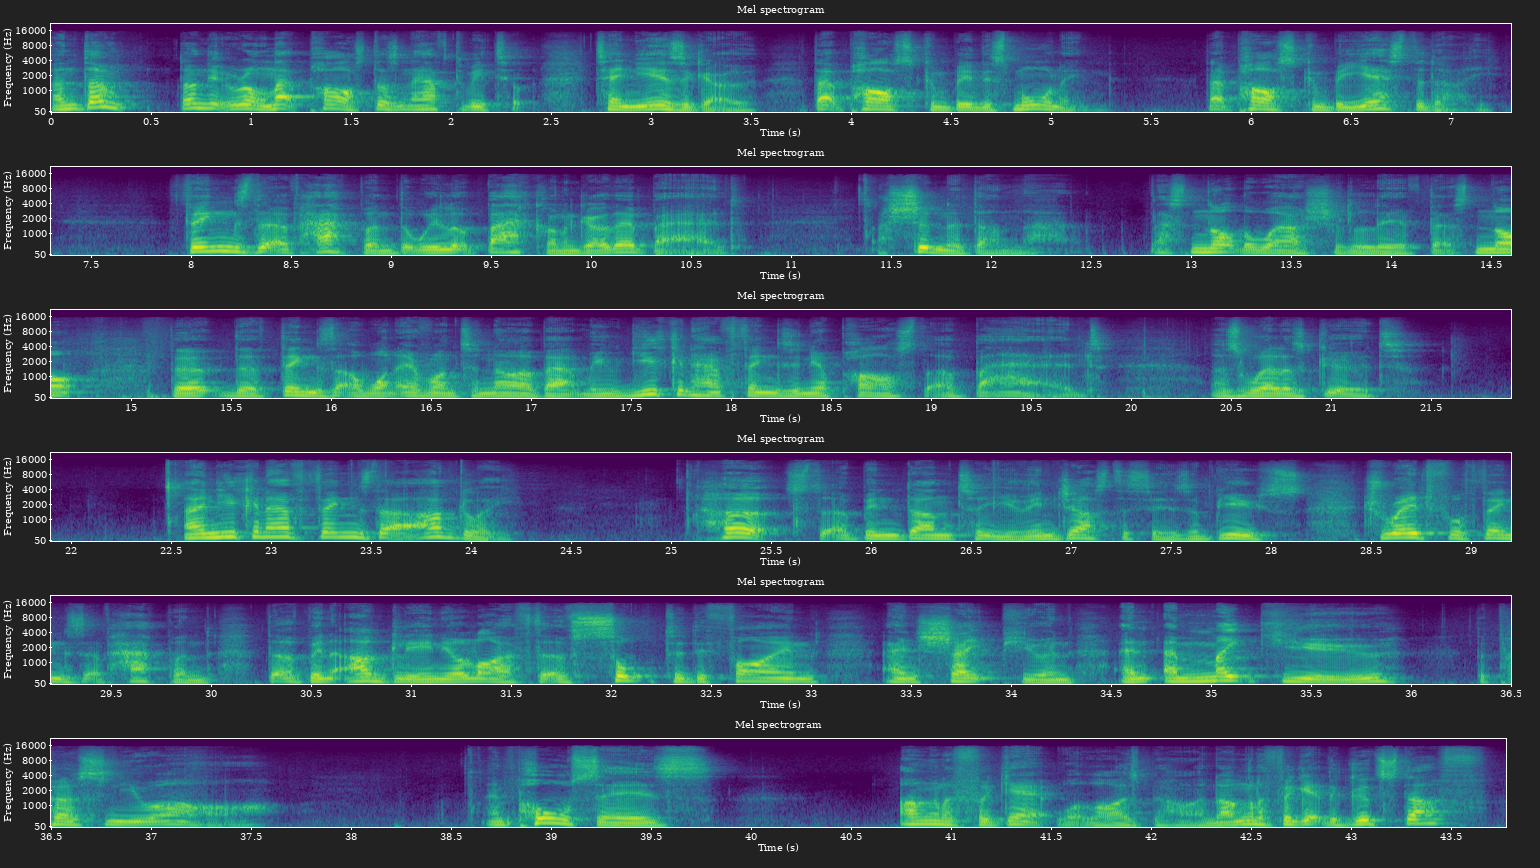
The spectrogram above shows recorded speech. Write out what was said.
And don't, don't get me wrong, that past doesn't have to be t- 10 years ago. That past can be this morning. That past can be yesterday. Things that have happened that we look back on and go, they're bad. I shouldn't have done that. That's not the way I should have lived. That's not the, the things that I want everyone to know about me. You can have things in your past that are bad as well as good. And you can have things that are ugly, hurts that have been done to you, injustices, abuse, dreadful things that have happened that have been ugly in your life, that have sought to define and shape you and, and, and make you the person you are. And Paul says, I'm going to forget what lies behind. I'm going to forget the good stuff.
